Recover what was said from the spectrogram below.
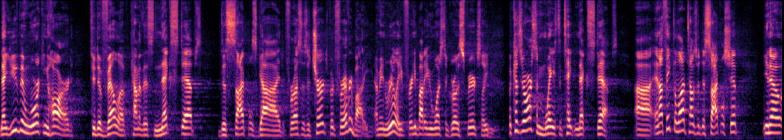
Now, you've been working hard to develop kind of this next steps disciples guide for us as a church, but for everybody. I mean, really, for anybody who wants to grow spiritually, mm. because there are some ways to take next steps. Uh, and I think a lot of times with discipleship, you know,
